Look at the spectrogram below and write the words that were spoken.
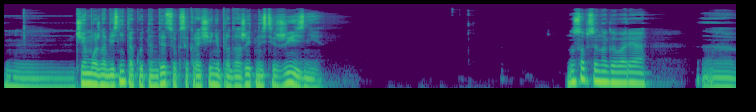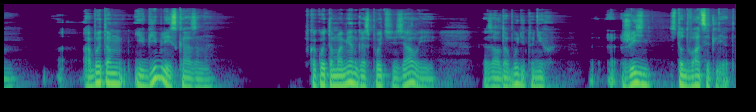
чем можно объяснить такую тенденцию к сокращению продолжительности жизни? Ну, собственно говоря, э, об этом и в Библии сказано. В какой-то момент Господь взял и сказал, да будет у них жизнь 120 лет,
